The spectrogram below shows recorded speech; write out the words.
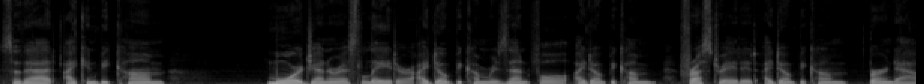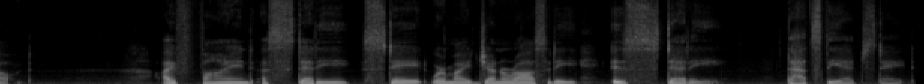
so that I can become more generous later. I don't become resentful. I don't become frustrated. I don't become burned out. I find a steady state where my generosity is steady. That's the edge state.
